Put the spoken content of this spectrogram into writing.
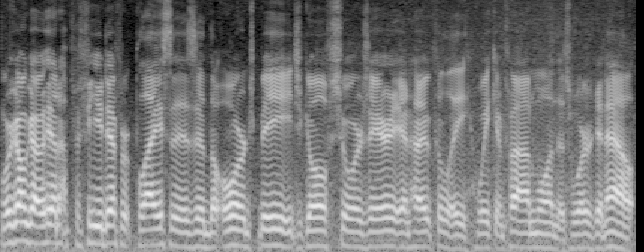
We're gonna go hit up a few different places in the Orange Beach, Gulf Shores area, and hopefully we can find one that's working out.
